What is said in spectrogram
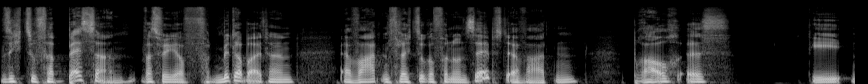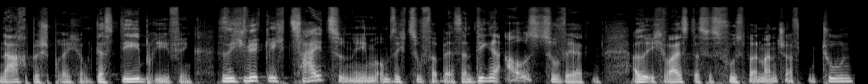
sich zu verbessern, was wir ja von Mitarbeitern erwarten, vielleicht sogar von uns selbst erwarten, braucht es die Nachbesprechung, das Debriefing, sich wirklich Zeit zu nehmen, um sich zu verbessern, Dinge auszuwerten. Also ich weiß, dass es Fußballmannschaften tun,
